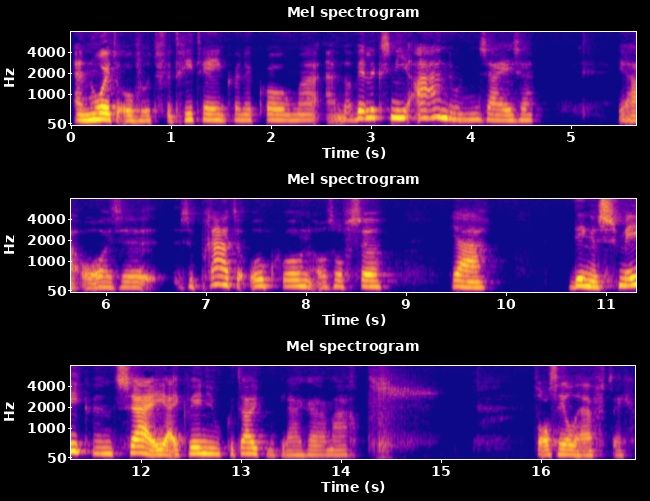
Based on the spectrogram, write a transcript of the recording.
En nooit over het verdriet heen kunnen komen. En dat wil ik ze niet aandoen, zei ze. Ja, oh, ze, ze praten ook gewoon alsof ze ja, dingen smekend zei. Ja, ik weet niet hoe ik het uit moet leggen, maar het was heel heftig.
